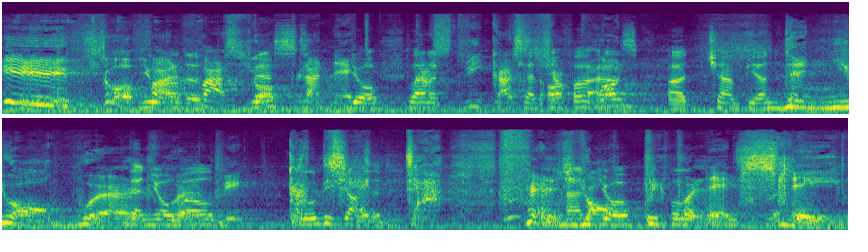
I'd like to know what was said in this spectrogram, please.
If so You are far the past your best planet, your planet can offer as a champion. then your world Then your will world be will be gutted. And your, people enslaved.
